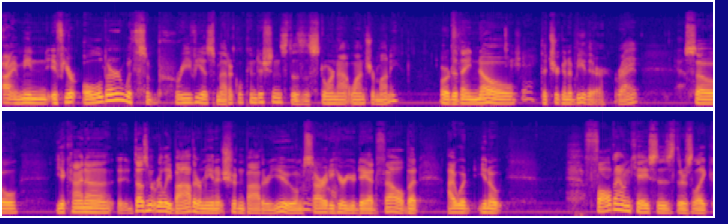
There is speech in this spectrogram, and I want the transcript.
I mean, if you're older with some previous medical conditions, does the store not want your money? Or do they know Touche. that you're going to be there, right? Right. So you kind of it doesn't really bother me and it shouldn't bother you. I'm sorry to hear your dad fell, but I would, you know, fall down cases there's like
